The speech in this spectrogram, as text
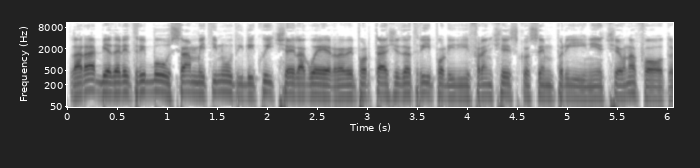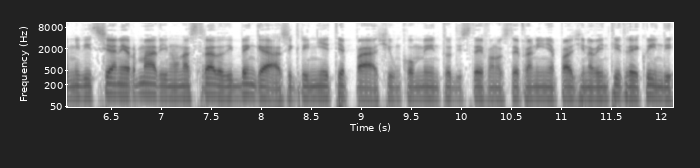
La rabbia delle tribù, summit inutili, qui c'è la guerra, reportage da Tripoli di Francesco Semprini e c'è una foto, miliziani armati in una strada di Bengasi, Crignetti e Paci, un commento di Stefano Stefanini a pagina 23, quindi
